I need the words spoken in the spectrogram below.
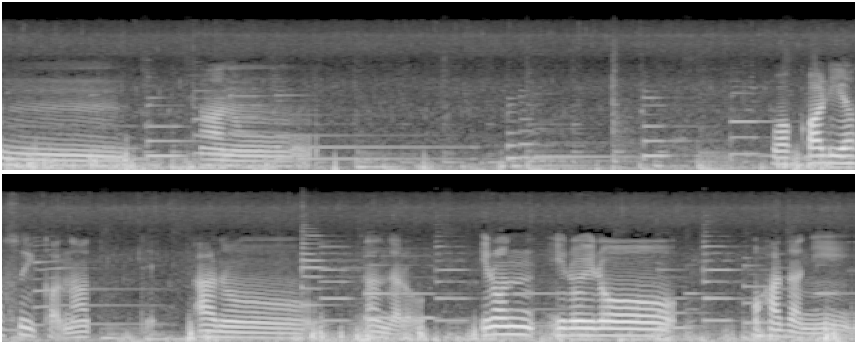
うん。あの分かりやすいかなって。あのなんだろう。いろんいろいろお肌に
